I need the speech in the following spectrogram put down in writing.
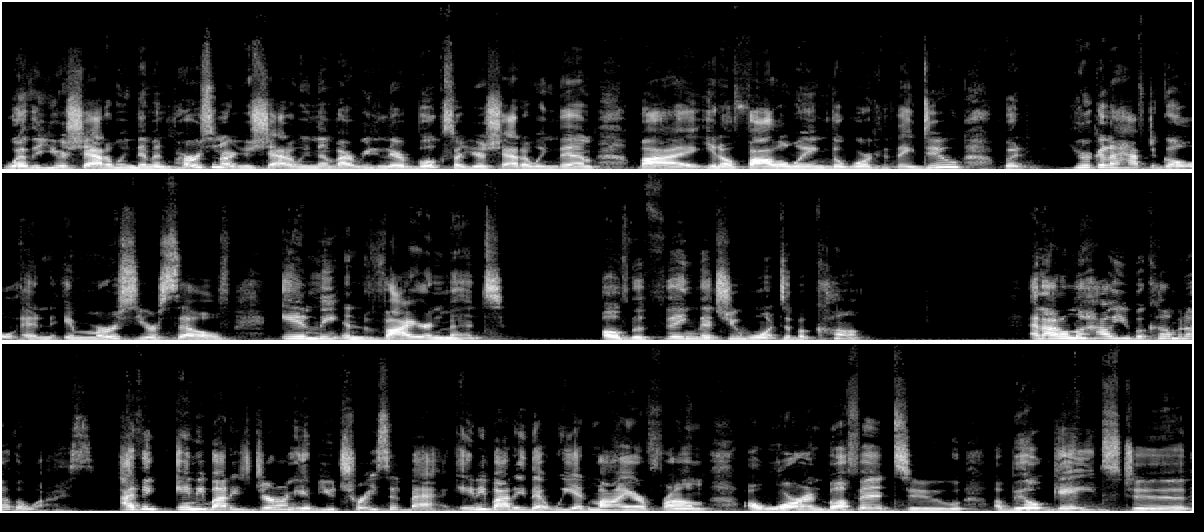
whether you're shadowing them in person or you're shadowing them by reading their books or you're shadowing them by, you know, following the work that they do. But you're going to have to go and immerse yourself in the environment of the thing that you want to become. And I don't know how you become it otherwise. I think anybody's journey, if you trace it back, anybody that we admire from a Warren Buffett to a Bill Gates to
